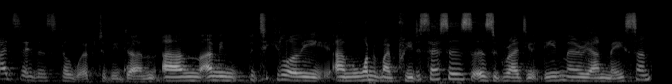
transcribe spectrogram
I'd say there's still work to be done. Um, I mean, particularly um, one of my predecessors as a graduate dean, Mary Ann Mason,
